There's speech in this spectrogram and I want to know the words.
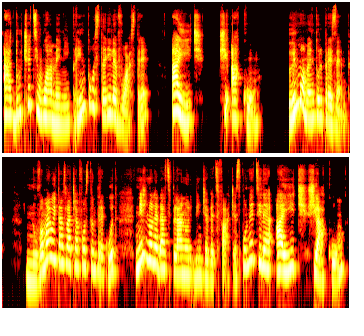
Aduceți oamenii prin postările voastre aici și acum, în momentul prezent. Nu vă mai uitați la ce a fost în trecut, nici nu le dați planuri din ce veți face. Spuneți-le aici și acum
